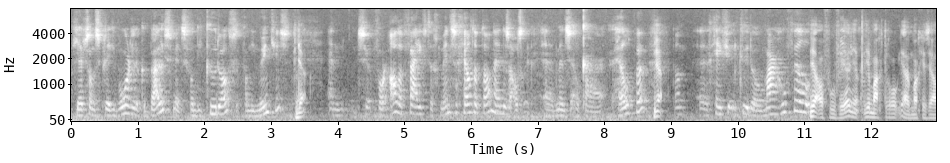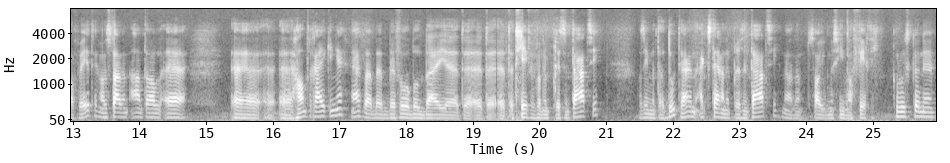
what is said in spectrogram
je hebt zo'n spreekwoordelijke buis met van die kudo's, van die muntjes. Ja. En voor alle 50 mensen geldt dat dan. Hè? Dus als uh, mensen elkaar helpen, Ja. dan uh, geef je een kudo. Maar hoeveel? Ja, of hoeveel. Je, je mag er ook, ja, dat mag je zelf weten. Er staat een aantal uh, handreikingen. Hè? We hebben bijvoorbeeld bij het, het, het, het, geven van een presentatie. Als iemand dat doet, hè, een externe presentatie, nou, dan zou je misschien wel 40 kudos kunnen,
